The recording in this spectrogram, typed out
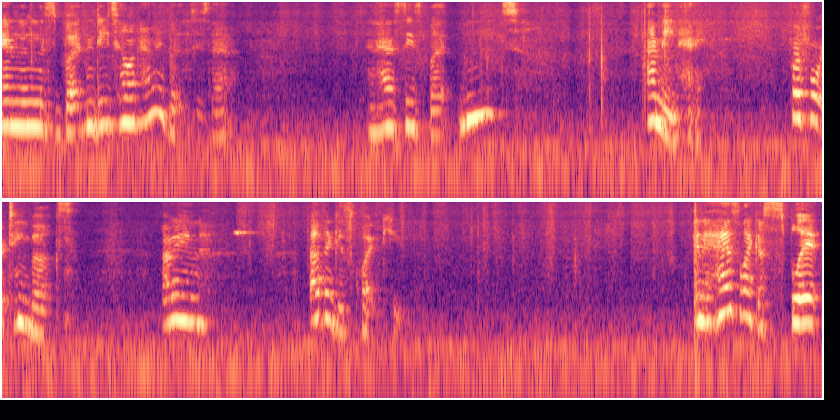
and then this button detail. And how many buttons is that? It has these buttons. I mean, hey, for 14 bucks. I mean, I think it's quite cute. And it has like a split,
